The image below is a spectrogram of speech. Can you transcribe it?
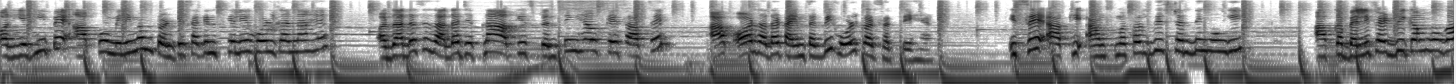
और यहीं पे आपको मिनिमम 20 सेकंड्स के लिए होल्ड करना है और ज़्यादा से ज़्यादा जितना आपकी स्ट्रेंथिंग है उसके हिसाब से आप और ज़्यादा टाइम तक भी होल्ड कर सकते हैं। इससे आपकी आर्म्स मसल्स भी स्ट्रेंथिंग होंगी, आपका बेली फैट भी कम होगा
